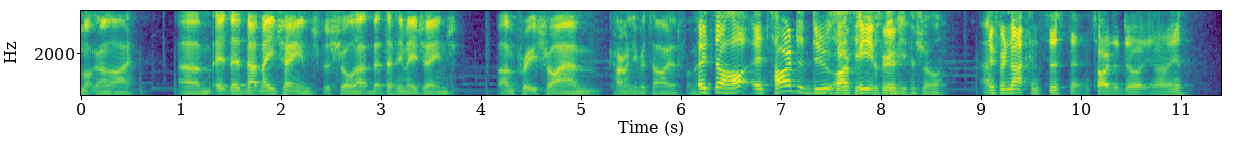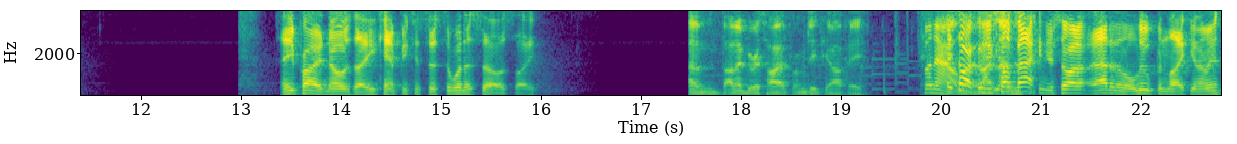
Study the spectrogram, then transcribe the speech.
I'm not gonna lie. Um, it, that, that may change for sure. That, that definitely may change. But I'm pretty sure I am currently retired from it. It's a hard, it's hard to do You see RP you'll if you're, me for sure. if you're not consistent. It's hard to do it. You know what I mean? And he probably knows that he can't be consistent with it, so it's like Um, but I may be retired from GTRP. For now, it's hard because you like, come just- back and you're sort of out of the loop and like you know what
